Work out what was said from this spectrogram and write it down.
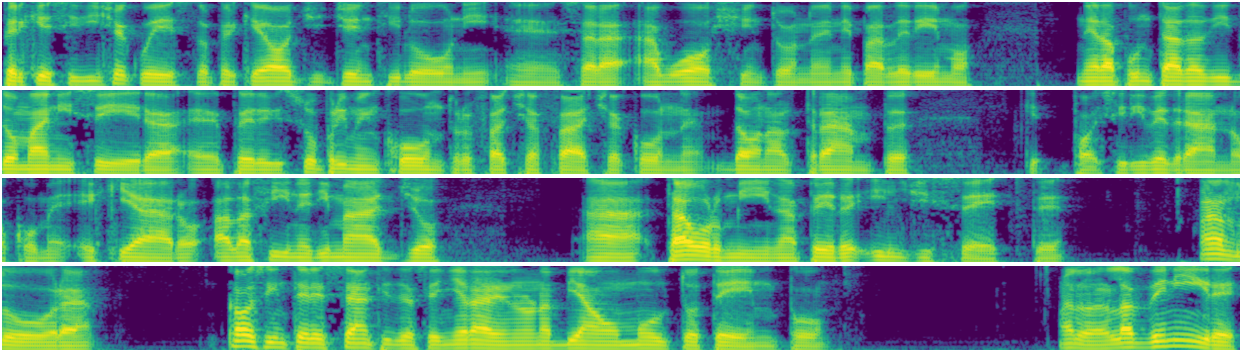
Perché si dice questo? Perché oggi Gentiloni eh, sarà a Washington, ne parleremo nella puntata di domani sera, eh, per il suo primo incontro faccia a faccia con Donald Trump, che poi si rivedranno, come è chiaro, alla fine di maggio a Taormina per il G7. Allora, Cose interessanti da segnalare, non abbiamo molto tempo. Allora, l'avvenire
